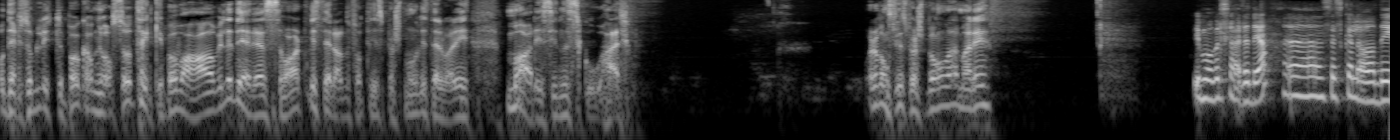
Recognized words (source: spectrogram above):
Og dere som lytter på, kan jo også tenke på hva ville dere svart hvis dere hadde fått de spørsmålene hvis dere var i Mari sine sko her. Var det vanskelige spørsmål, der, Mari? Vi må vel klare det. Så jeg skal la de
